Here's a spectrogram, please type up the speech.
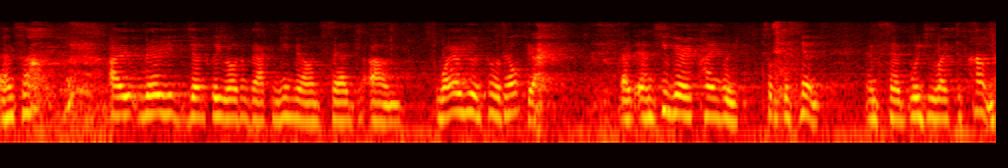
And so I very gently wrote him back an email and said, um, why are you in Philadelphia? And, and, he very kindly took the hint and said, would you like to come?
